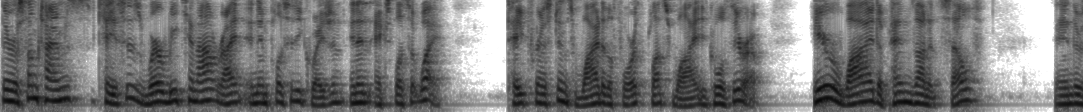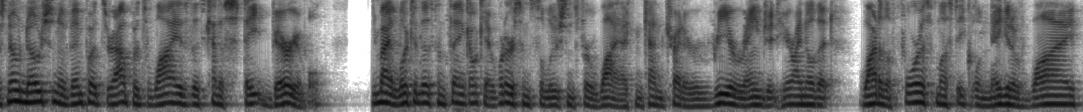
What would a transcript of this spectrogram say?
there are sometimes cases where we cannot write an implicit equation in an explicit way. Take, for instance, y to the fourth plus y equals zero. Here, y depends on itself, and there's no notion of inputs or outputs. y is this kind of state variable. You might look at this and think, okay, what are some solutions for y? I can kind of try to rearrange it here. I know that y to the fourth must equal negative y.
